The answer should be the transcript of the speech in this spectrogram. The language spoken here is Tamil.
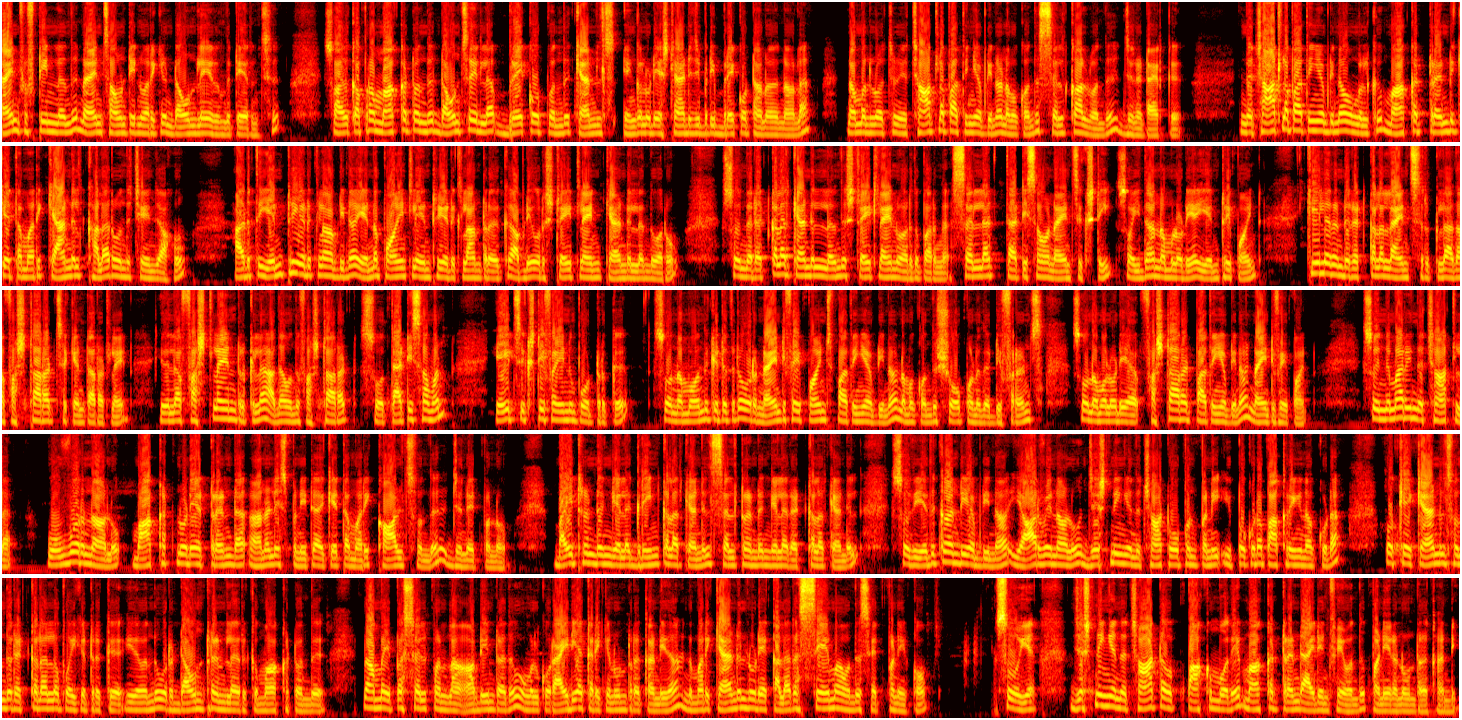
நைன் ஃபிஃப்டீன்லேருந்து நைன் செவன்டீன் வரைக்கும் டவுன்லேயே இருந்துகிட்டே இருந்துச்சு. ஸோ அதுக்கப்புறம் மார்க்கெட் வந்து டவுன் சைடில் பிரேக் அவுட் வந்து கேண்டில்ஸ் எங்களுடைய ஸ்ட்ராட்டஜி படி பிரேக் அவுட் ஆனதுனால நம்மளோட சார்ட்டில் பார்த்தீங்க அப்படின்னா நமக்கு வந்து செல் கால் வந்து ஜெனரேட் ஆயிருக்கு. இந்த சார்ட்டில் பார்த்தீங்க அப்படின்னா உங்களுக்கு மார்க்கெட் ட்ரெண்டுக்கு ஏற்ற மாதிரி கேண்டில் கலர் வந்து சேஞ்ச் ஆகும். அடுத்து என்ட்ரி எடுக்கலாம் அப்படின்னா என்ன பாயிண்ட்டில் என்ட்ரி எடுக்கலான்றதுக்கு அப்படியே ஒரு ஸ்ட்ரெயிட் லைன் கேண்டில்லேருந்து வரும். ஸோ இந்த ரெட் கலர் கேண்டில்லேருந்து ஸ்ட்ரெயிட் லைன் வருது பாருங்கள் sell at thirty seven nine sixty so இதான் நம்மளுடைய என்ட்ரி பாயிண்ட் கீழே ரெண்டு ரெட் கலர் லைன்ஸ் இருக்குல்ல அதான் first target second target line இதில் ஃபஸ்ட் லைன் இருக்குல்ல அதான் வந்து first target so thirty seven eight sixty ஃபைவ்னு போட்டிருக்கு. ஸோ நம்ம வந்து கிட்டத்தட்ட ஒரு நைன்ட்டி ஃபைவ் பாயிண்ட்ஸ் பார்த்தீங்க அப்படின்னா நமக்கு வந்து ஷோ பண்ணுது டிஃப்ரென்ஸ் ஸோ நம்மளுடைய ஃபஸ்ட் டாரட் பார்த்தீங்க அப்படின்னா நைன்ட்டி ஃபைவ் பாயிண்ட் ஸோ இந்த மாதிரி இந்த சார்ட்டில் ஒவ்வொரு நாளும் மார்க்கெட்னுடைய ட்ரெண்டை அனலைஸ் பண்ணிவிட்டு அதுக்கேற்ற மாதிரி கால்ஸ் வந்து ஜென்ரேட் பண்ணும். பை ட்ரெண்டுங்கையில் க்ரீன் கலர் கேண்டில் செல் ட்ரெண்டுங்கையில் ரெட் கலர் கேண்டில் ஸோ இது எதுக்காண்டி அப்படின்னா யார் வேணாலும் ஜஸ்ட் நீங்கள் இந்த சார்ட் ஓப்பன் பண்ணி இப்போ கூட பார்க்குறீங்கன்னா கூட ஓகே கேண்டில்ஸ் வந்து ரெட் கலரில் போய்கிட்டு இருக்கு. இது வந்து ஒரு டவுன் ட்ரெண்டில் இருக்குது மார்க்கெட் வந்து. நாம் இப்போ செல் பண்ணலாம் அப்படின்றது உங்களுக்கு ஒரு ஐடியா கிடைக்கணுன்றக்காண்டி தான் இந்த மாதிரி கேண்டிலுடைய கலரை சேமாக வந்து செட் பண்ணியிருக்கோம். ஸோ ஜஸ்ட் நீங்கள் இந்த சார்ட்டை பார்க்கும்போதே மார்க்கெட் ட்ரெண்ட் ஐடென்டிஃபை வந்து பண்ணிடணுன்றக்காண்டி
